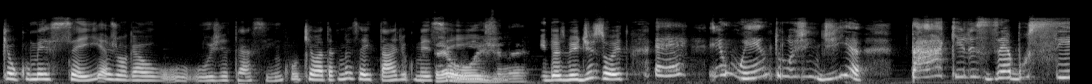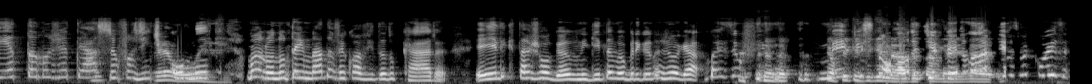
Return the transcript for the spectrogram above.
que eu comecei a jogar o, o, GTA V, que eu até comecei tarde, eu comecei até hoje, né? em 2018. É, eu entro hoje em dia, tá aquele Zé Buceta no GTA V. Eu falo, gente, é como é? Mano, não tem nada a ver com a vida do cara. É ele que tá jogando, ninguém tá me obrigando a jogar. Mas eu fico eu meio fico pistola de também, ver lá a mesma coisa.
